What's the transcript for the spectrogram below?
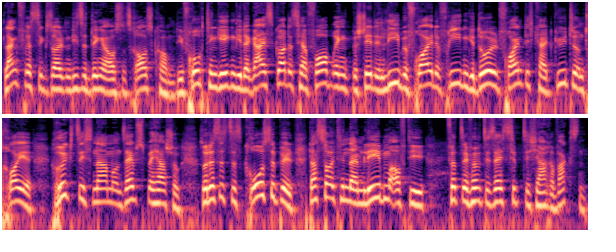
Langfristig sollten diese Dinge aus uns rauskommen. Die Frucht hingegen, die der Geist Gottes hervorbringt, besteht in Liebe, Freude, Frieden, Geduld, Freundlichkeit, Güte und Treue, Rücksichtnahme und Selbstbeherrschung. So, das ist das große Bild. Das sollte in deinem Leben auf die 40, 50, 60, 70 Jahre wachsen.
